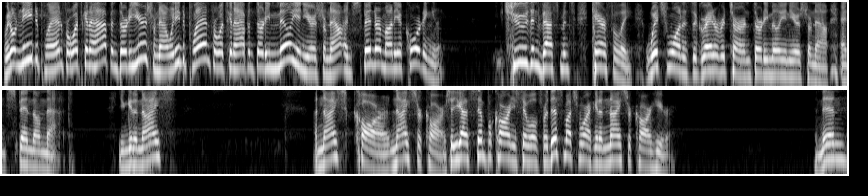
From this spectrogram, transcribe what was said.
We don't need to plan for what's going to happen 30 years from now. We need to plan for what's going to happen 30 million years from now and spend our money accordingly. Choose investments carefully. Which one is the greater return 30 million years from now? And spend on that. You can get a nice a nice car, a nicer car. So you got a simple car and you say, well, for this much more, I can get a nicer car here. And then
